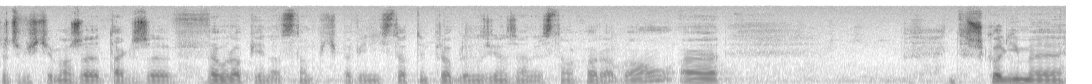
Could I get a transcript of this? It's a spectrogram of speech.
rzeczywiście może także w Europie nastąpić pewien istotny problem związany z tą chorobą. E, Szkolimy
